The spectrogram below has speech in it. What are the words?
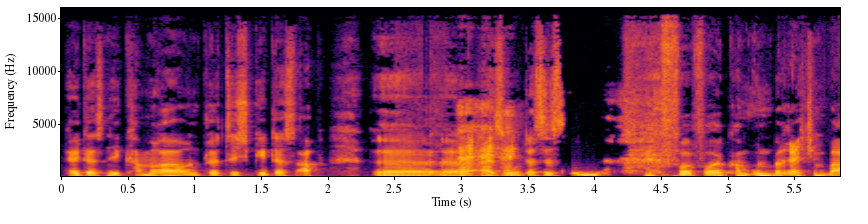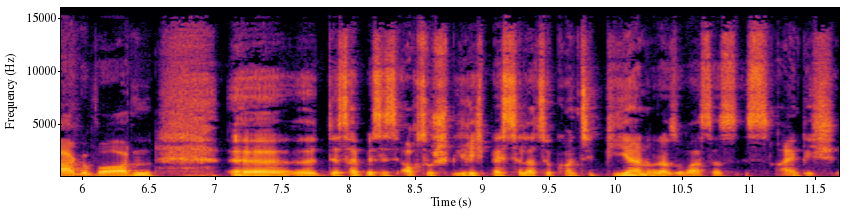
hält das in die Kamera und plötzlich geht das ab. Äh, äh, also das ist vollkommen unberechenbar geworden. Äh, äh, deshalb ist es auch so schwierig, Bestseller zu konzipieren oder sowas. Das ist eigentlich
